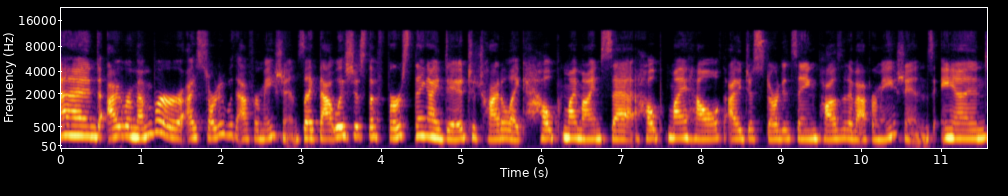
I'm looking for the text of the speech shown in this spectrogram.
And I remember I started with affirmations. Like that was just the first thing I did to try to like help my mindset, help my health. I just started saying positive affirmations. And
